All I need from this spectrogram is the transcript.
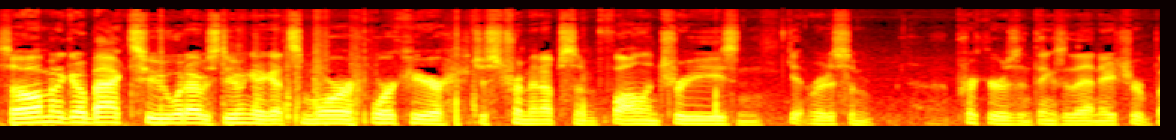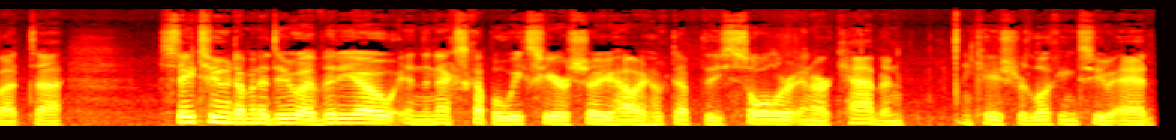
So I'm going to go back to what I was doing. I got some more work here, just trimming up some fallen trees and getting rid of some prickers and things of that nature. But uh, stay tuned. I'm going to do a video in the next couple weeks here, show you how I hooked up the solar in our cabin in case you're looking to add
